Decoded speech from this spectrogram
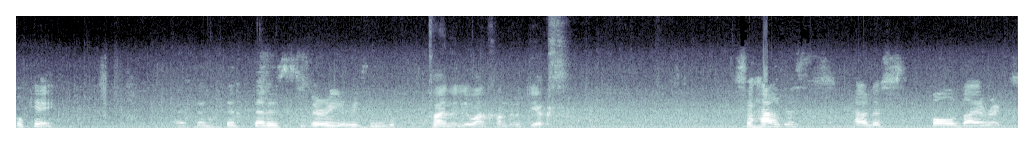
Okay. Uh, that, that, that is very reasonable. Finally, 100 years. So how does how does Paul Dirac's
